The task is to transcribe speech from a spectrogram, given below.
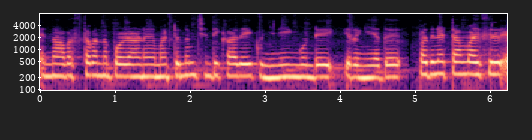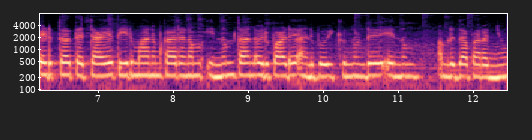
എന്ന അവസ്ഥ വന്നപ്പോഴാണ് മറ്റൊന്നും ചിന്തിക്കാതെ കുഞ്ഞിനെയും കൊണ്ട് ഇറങ്ങിയത്. പതിനെട്ടാം വയസ്സിൽ എടുത്ത തെറ്റായ തീരുമാനം കാരണം ഇന്നും താൻ ഒരുപാട് അനുഭവിക്കുന്നുണ്ട് എന്നും അമൃത പറഞ്ഞു.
